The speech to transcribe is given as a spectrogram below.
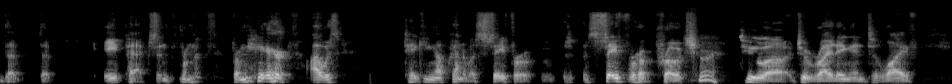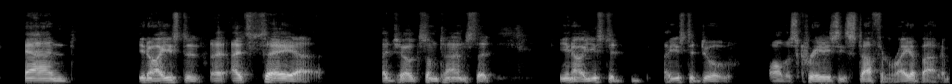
the the apex, and from from here I was taking up kind of a safer safer approach sure. to uh, to writing and to life. And you know, I used to I, I say uh, I joke sometimes that you know I used to I used to do all this crazy stuff and write about it.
